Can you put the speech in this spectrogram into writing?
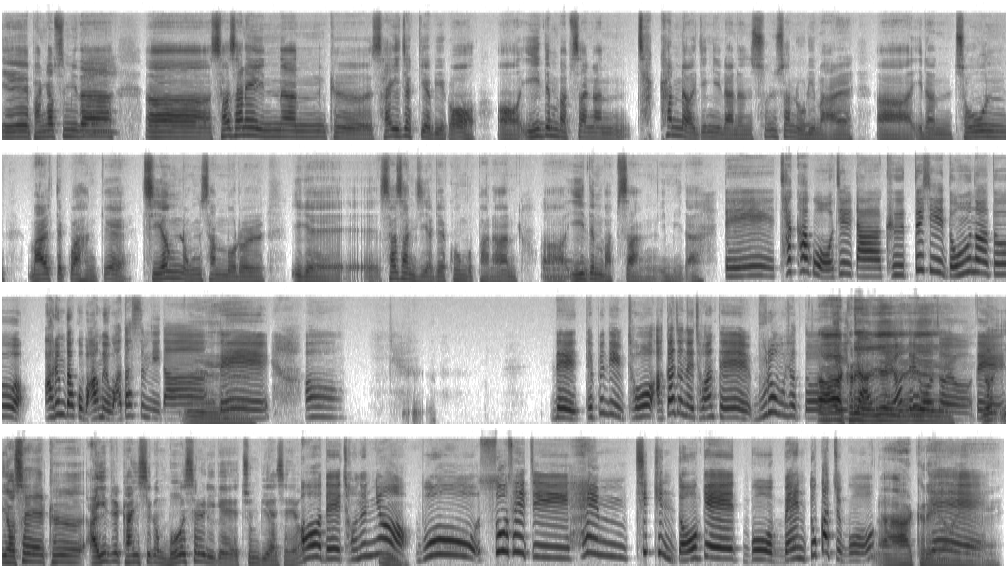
예, 반갑습니다. 네. 어, 서산에 있는 그 사회적 기업이고 어, 이든 밥상은 착한 어진이라는 순수한 우리말 어, 이런 좋은 말뜻과 함께 지역 농산물을 이게 서산 지역에 공급하는 어, 이든 밥상입니다. 네, 착하고 어질다. 그 뜻이 너무나도 아름답고 마음에 와닿습니다. 네. 네. 어. 네, 대표님, 저 아까 전에 저한테 물어보셨던 아, 게 있지 그래요. 예, 않으세요? 예, 네, 예, 예. 맞아요. 네. 요, 요새 그 아이들 간식은 무엇을 이게 준비하세요? 어, 네, 저는요, 뭐, 소세지, 햄, 치킨, 너겟, 뭐, 맨 똑같죠, 뭐. 아, 그래요. 예. 예.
